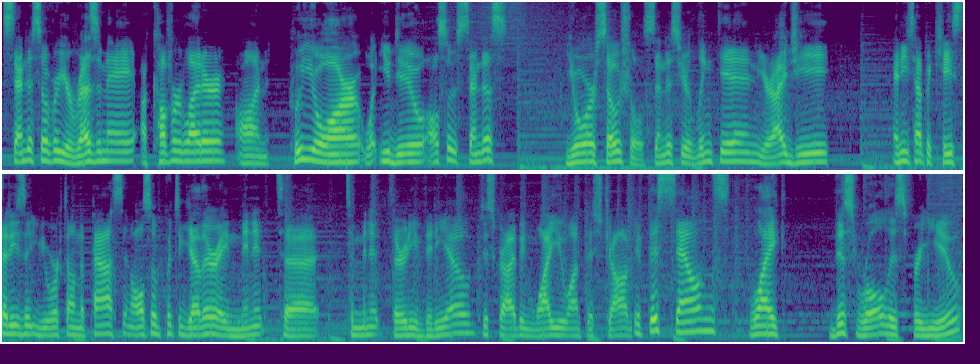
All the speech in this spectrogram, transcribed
send us over your resume, a cover letter on who you are, what you do. Also send us your socials, send us your LinkedIn, your IG, any type of case studies that you worked on in the past, and also put together a minute to, to minute 30 video describing why you want this job. If this sounds like this role is for you,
